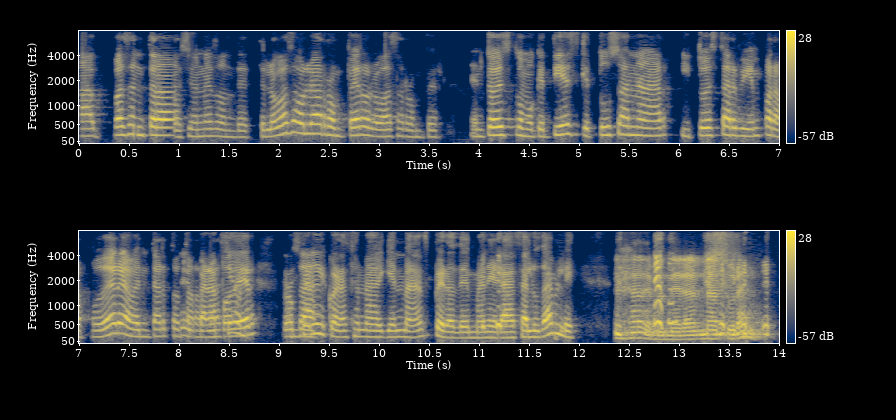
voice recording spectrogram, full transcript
vas a entrar a relaciones donde te lo vas a volver a romper o lo vas a romper. Entonces, como que tienes que tú sanar y tú estar bien para poder aventarte Sí, otra para relación. poder romper sea- el corazón a alguien más, pero de manera saludable. ajá, de manera natural.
